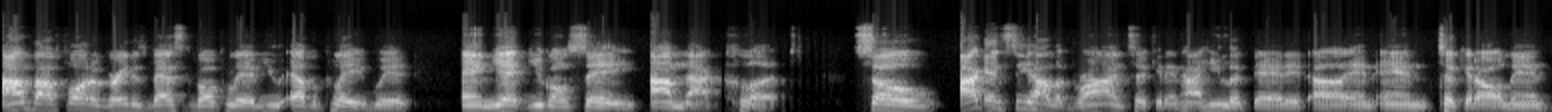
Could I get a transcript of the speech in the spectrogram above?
I'm by far the greatest basketball player you ever played with, and yet you're gonna say I'm not clutch. So I can see how LeBron took it and how he looked at it uh, and and took it all in.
